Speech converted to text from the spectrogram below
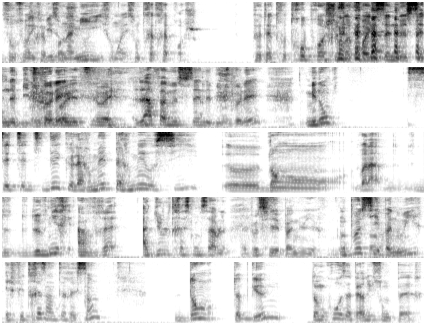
Son, son très équipier, son ami, ouais. ils sont, ouais, ils sont très très proches. Peut-être trop proches si on reprend une scène de, scène de beach volley. Oui, oui. la fameuse scène de beach volley. Mais donc, c'est cette idée que l'armée permet aussi euh, dans, voilà, de, de devenir un vrai adulte responsable. On peut s'y épanouir. On peut s'y Voilà. épanouir et fait très intéressant. Dans Top Gun, Tom Cruise a perdu son père.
